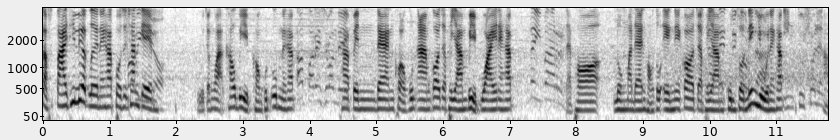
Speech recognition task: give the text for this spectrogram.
กับสไตล์ที่เลือกเลยนะครับโพสิชันเกม ดูจังหวะเข้าบีบของคุณอุ้มนะครับ ถ้าเป็นแดนของคุณอาร์มก็จะพยายามบีบไว้นะครับ แต่พอลงมาแดนของตัวเองเนี่ยก็จะพยายามคุมโซนนิ่งอยู่นะครับอ่า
